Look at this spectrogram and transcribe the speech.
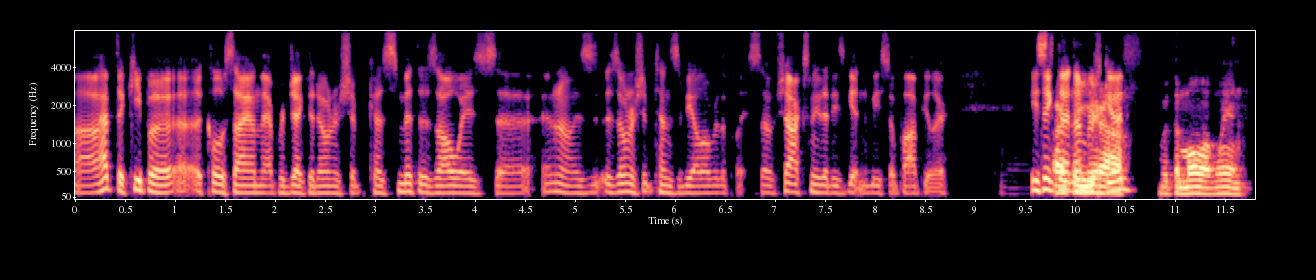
uh, I have to keep a, a, close eye on that projected ownership because Smith is always, uh, I don't know, his, his ownership tends to be all over the place. So shocks me that he's getting to be so popular. You think Start that number's good? With the mullet win.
